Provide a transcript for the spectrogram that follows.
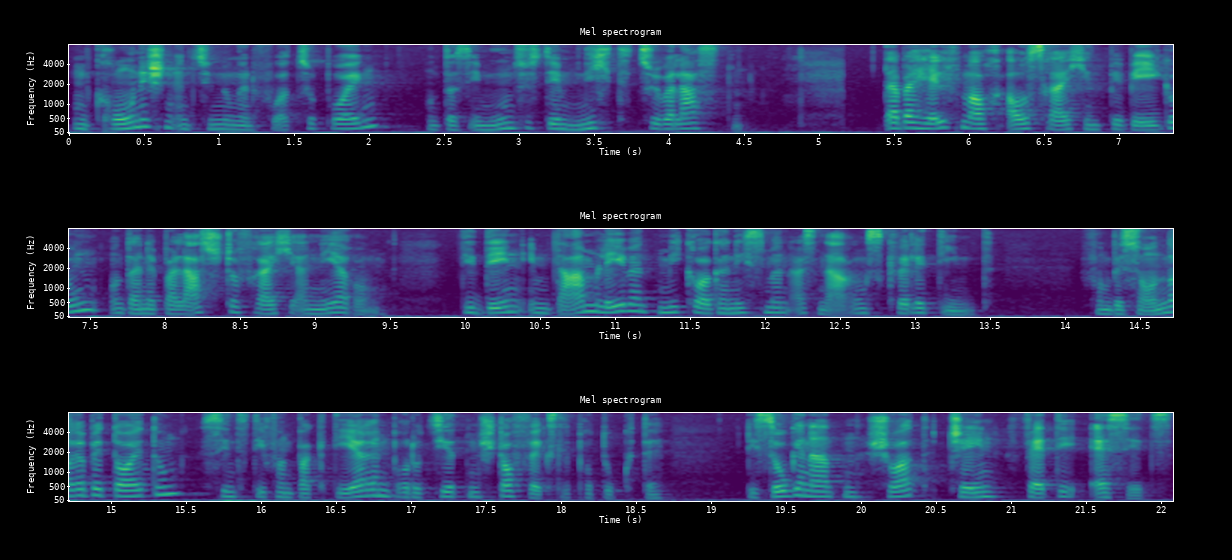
um chronischen Entzündungen vorzubeugen und das Immunsystem nicht zu überlasten. Dabei helfen auch ausreichend Bewegung und eine ballaststoffreiche Ernährung, die den im Darm lebenden Mikroorganismen als Nahrungsquelle dient. Von besonderer Bedeutung sind die von Bakterien produzierten Stoffwechselprodukte, die sogenannten Short Chain Fatty Acids,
